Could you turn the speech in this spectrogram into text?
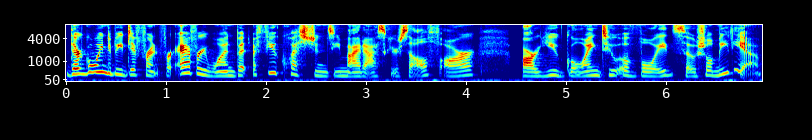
They're going to be different for everyone, but a few questions you might ask yourself are Are you going to avoid social media?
